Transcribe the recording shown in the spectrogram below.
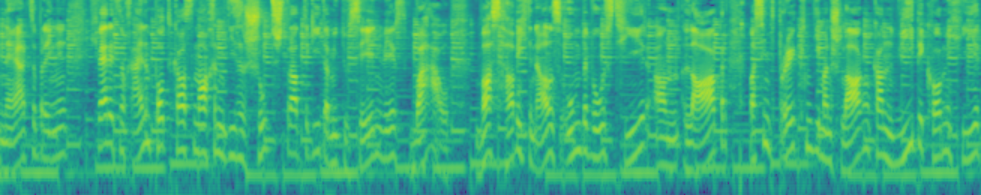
näher zu bringen. Ich werde jetzt noch einen Podcast machen, dieser Schutzstrategie, damit du sehen wirst, wow, was habe ich denn alles unbewusst hier an Lager? Was sind Brücken, die man schlagen kann? Wie bekomme ich hier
